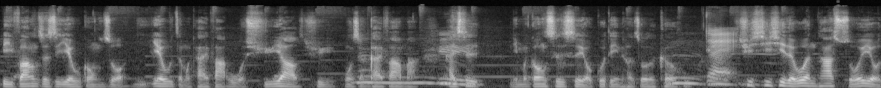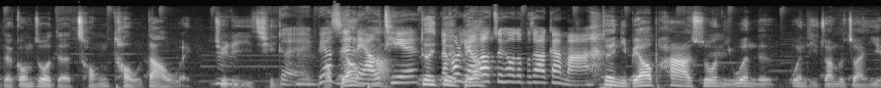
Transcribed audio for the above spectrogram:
比方这是业务工作，你业务怎么开发？我需要去陌生开发吗？嗯、还是你们公司是有固定合作的客户？嗯、对，去细细的问他所有的工作的从头到尾。去理清，对，不要只是聊天，对，然后聊到最后都不知道干嘛。对，你不要怕说你问的问题专不专业，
